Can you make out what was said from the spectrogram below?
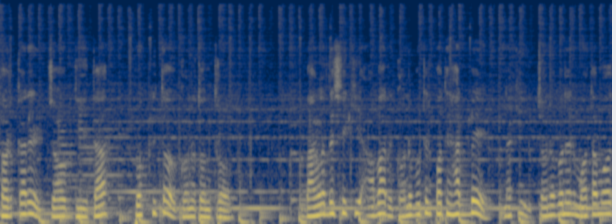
সরকারের জবাবদিহিতা, প্রকৃত গণতন্ত্র। বাংলাদেশে কি আবার গণভোটের পথে হাঁটবে, নাকি জনগণের মতামত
